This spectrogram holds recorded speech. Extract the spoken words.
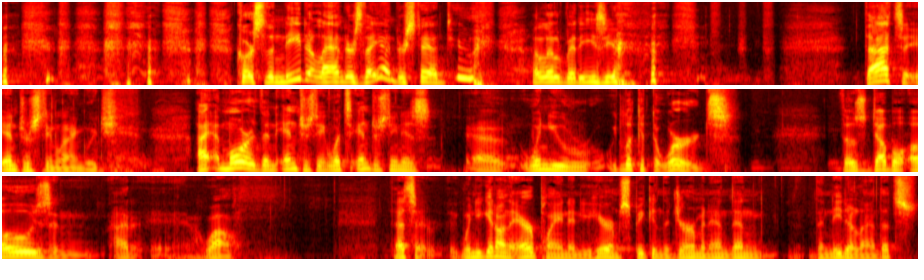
of course, the Nederlanders, they understand too, a little bit easier. That's an interesting language. I, more than interesting, what's interesting is uh, when you look at the words, those double O's and I, uh, wow. That's a, when you get on the airplane and you hear them speaking the German and then the Nederland. That's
